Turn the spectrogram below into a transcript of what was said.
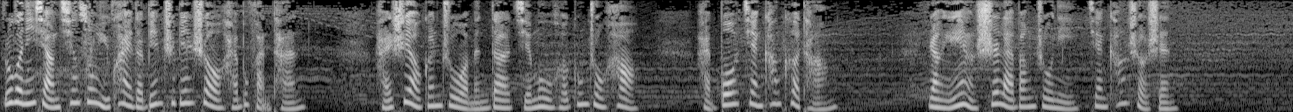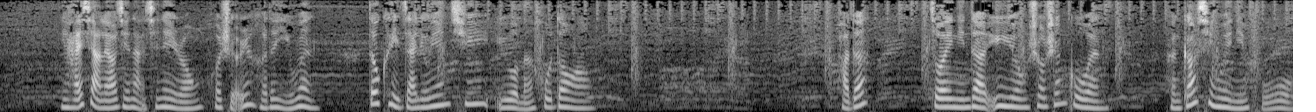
如果你想轻松愉快的边吃边瘦还不反弹，还是要关注我们的节目和公众号“海波健康课堂”，让营养师来帮助你健康瘦身。你还想了解哪些内容，或是有任何的疑问，都可以在留言区与我们互动哦。好的，作为您的御用瘦身顾问，很高兴为您服务。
